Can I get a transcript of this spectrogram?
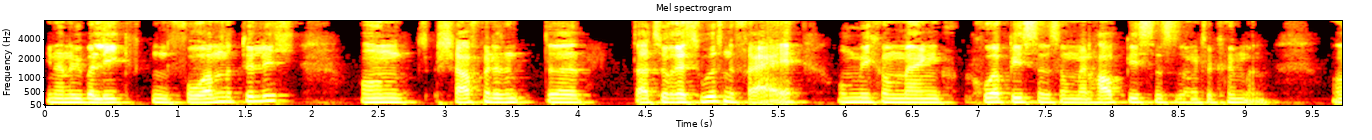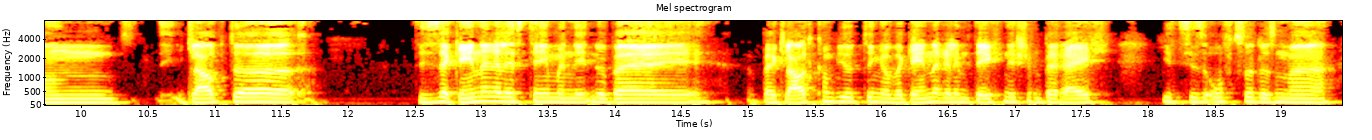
in einer überlegten Form natürlich und schaffe mir da, dazu Ressourcen frei, um mich um mein Core-Business, um mein Hauptbusiness sozusagen zu kümmern. Und ich glaube, da, das ist ein generelles Thema, nicht nur bei, bei Cloud Computing, aber generell im technischen Bereich ist es oft so, dass man,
